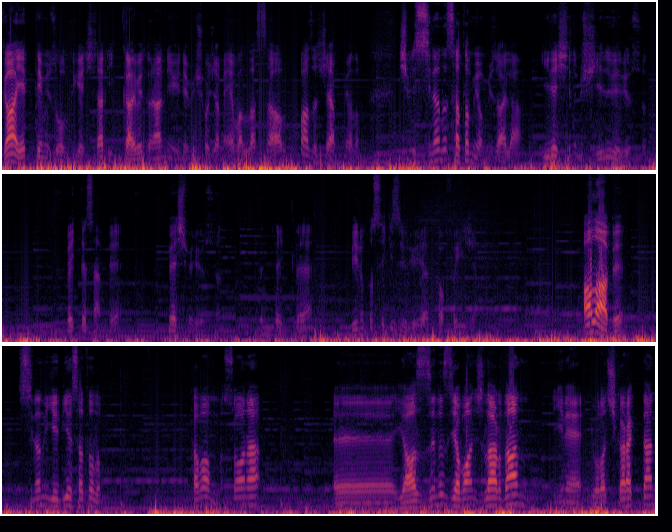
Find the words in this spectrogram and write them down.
gayet temiz oldu gençler. İlk galibiyet önemli demiş hocam. Eyvallah sağ ol. Fazla şey yapmayalım. Şimdi Sinan'ı satamıyor muyuz hala? İyileştirilmiş 7 veriyorsun. Bekle sen bir. 5 veriyorsun. Bekle. 1.8 veriyor ya. Kafayı yiyeceğim. Al abi. Sinan'ı 7'ye satalım. Tamam mı? Sonra eee, yazdığınız yabancılardan yine yola çıkaraktan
